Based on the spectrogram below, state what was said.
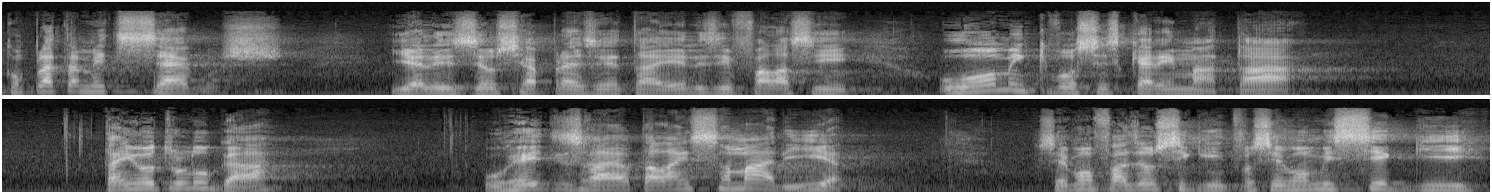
completamente cegos. E Eliseu se apresenta a eles e fala assim: O homem que vocês querem matar está em outro lugar. O rei de Israel está lá em Samaria. Vocês vão fazer o seguinte: vocês vão me seguir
